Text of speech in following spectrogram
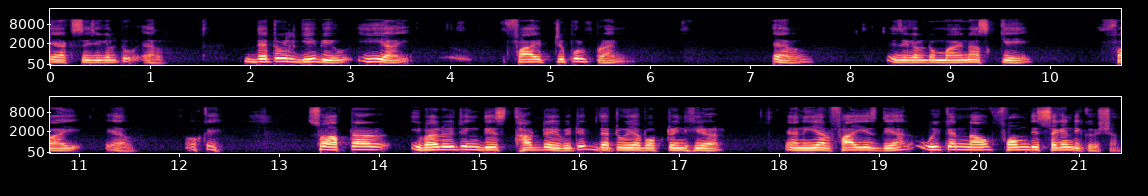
x is equal to L. That will give you EI phi triple prime L is equal to minus k phi L. Okay. So, after evaluating this third derivative that we have obtained here and here phi is there, we can now form the second equation.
